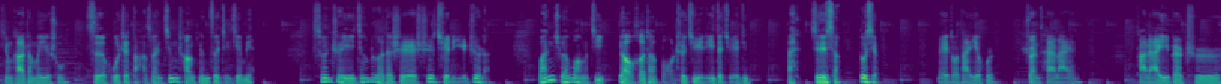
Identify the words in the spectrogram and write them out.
听他这么一说，似乎是打算经常跟自己见面。孙志已经乐的是失去理智了，完全忘记要和他保持距离的决定。哎，行行行，都行。没多大一会儿，涮菜来了。他俩一边吃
